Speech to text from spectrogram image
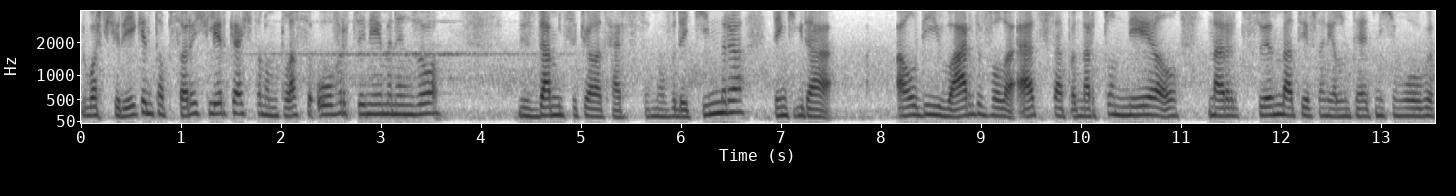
er wordt gerekend op zorgleerkrachten om klassen over te nemen en zo. Dus dat mis ik wel het hardste. Maar voor de kinderen denk ik dat al die waardevolle uitstappen naar toneel, naar het zwembad heeft een hele tijd niet gemogen.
